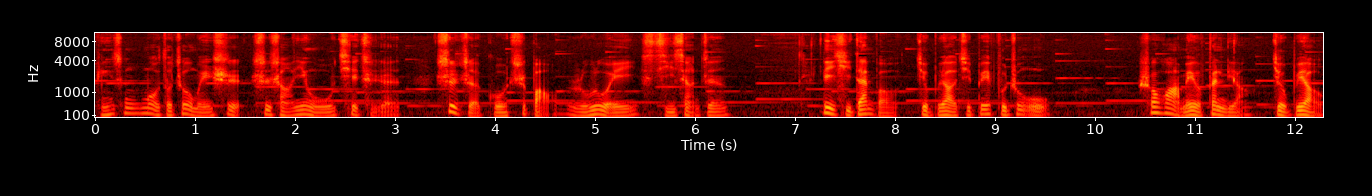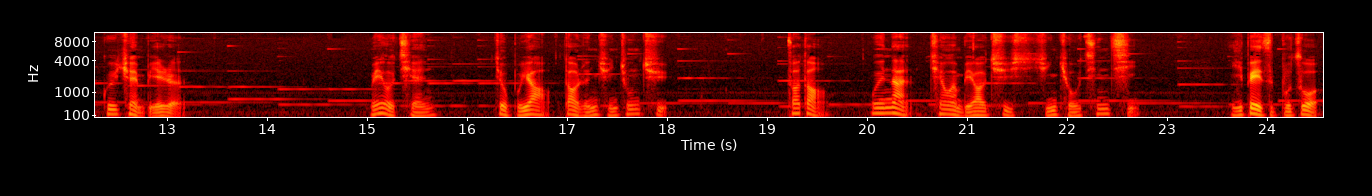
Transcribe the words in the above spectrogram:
平生莫做皱眉事，世上应无切齿人。逝者国之宝，如为席上珍。力气单薄，就不要去背负重物；说话没有分量，就不要规劝别人。没有钱，就不要到人群中去。遭到危难，千万不要去寻求亲戚。一辈子不做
